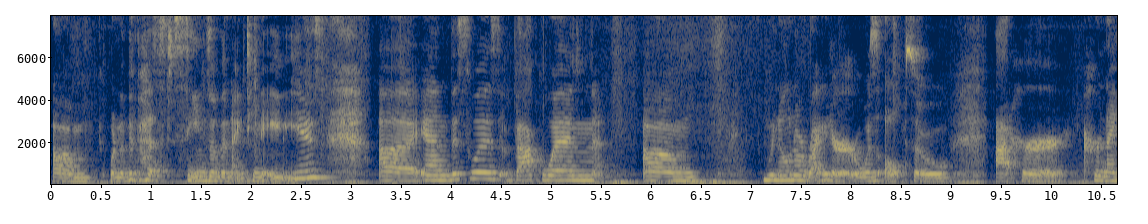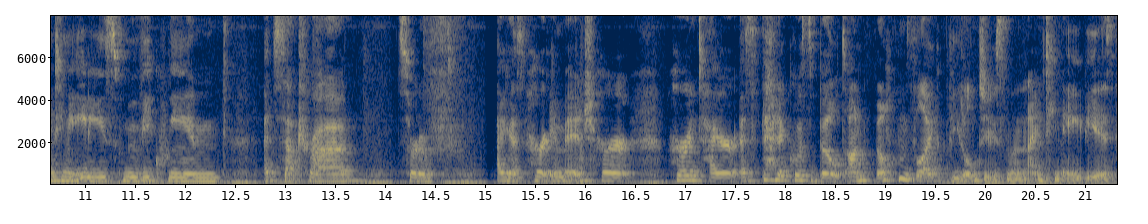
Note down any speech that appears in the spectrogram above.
Um, one of the best scenes of the 1980s. Uh, and this was back when um, Winona Ryder was also at her her 1980s movie queen, etc. Sort of, I guess her image, her her entire aesthetic was built on films like Beetlejuice in the 1980s.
